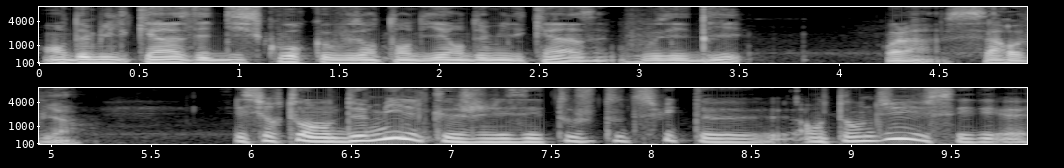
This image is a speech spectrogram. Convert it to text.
en 2015, des discours que vous entendiez en 2015, vous vous êtes dit, voilà, ça revient. Et surtout en 2000 que je les ai tout, de suite euh, entendus. Euh,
